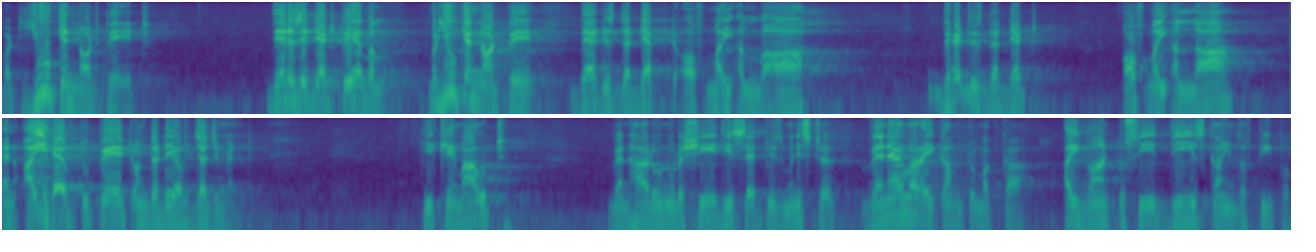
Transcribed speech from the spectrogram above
but you cannot pay it. There is a debt payable, but you cannot pay. That is the debt of my Allah. That is the debt of my Allah, and I have to pay it on the day of judgment. He came out when Harun Rashid, he said to his minister, Whenever I come to Makkah, I want to see these kinds of people.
